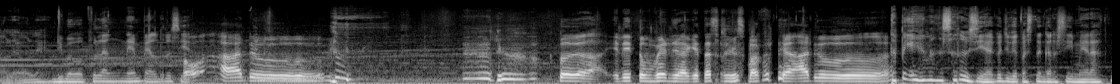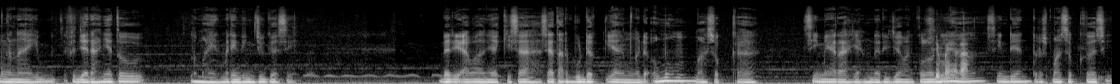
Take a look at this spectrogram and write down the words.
oleh-oleh, dibawa pulang nempel terus ya. Oh, aduh. aduh. Tuh, ini tumben ya kita serius banget ya. Aduh. Tapi emang seru sih, aku juga pas dengar si merah mengenai sejarahnya tuh lumayan merinding juga sih. Dari awalnya kisah setar budak yang udah umum masuk ke si merah yang dari zaman kolonial, Merah. sinden terus masuk ke si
